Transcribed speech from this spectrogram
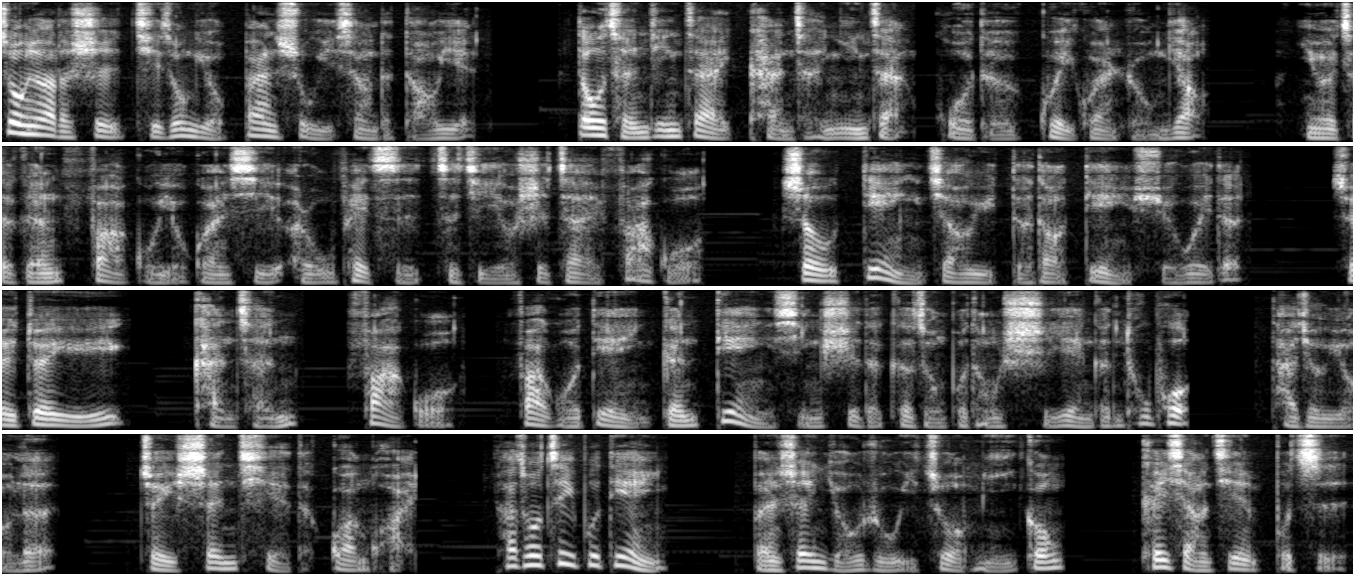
重要的是，其中有半数以上的导演都曾经在坎城影展获得桂冠荣耀。因为这跟法国有关系，而吴佩慈自己又是在法国受电影教育、得到电影学位的，所以对于坎城、法国、法国电影跟电影形式的各种不同实验跟突破，他就有了最深切的关怀。他说，这部电影本身犹如一座迷宫，可以想见，不止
